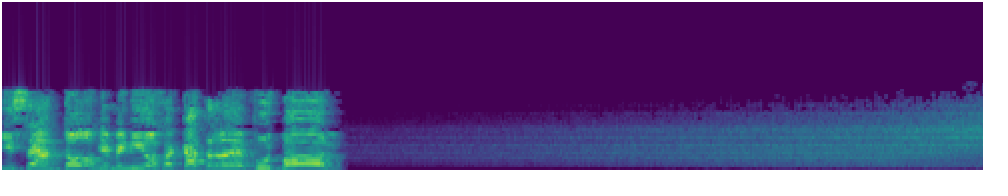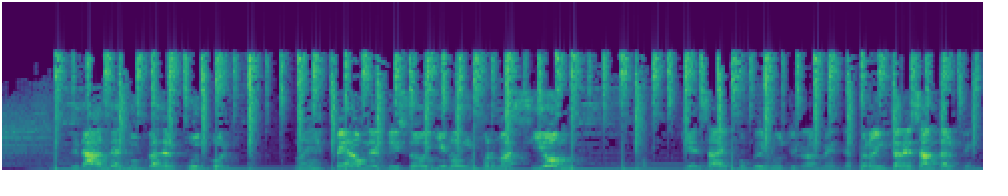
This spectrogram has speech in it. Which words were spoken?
y sean todos bienvenidos a Cátedra de Fútbol. Grandes duplas del fútbol. Nos espera un episodio lleno de información, quién sabe, poco inútil realmente, pero interesante al fin.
